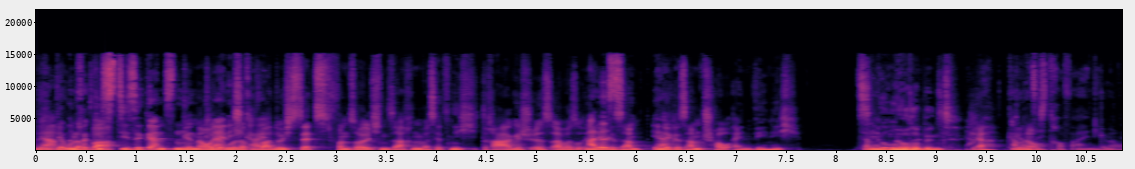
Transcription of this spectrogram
Ja, der Urlaub war diese ganzen genau, der Urlaub war durchsetzt von solchen Sachen, was jetzt nicht tragisch ist, aber so in, Alles- der, Gesamt, in der Gesamtschau ein wenig Zermürbend. Ja, Kann genau. man sich drauf einigen. Genau.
